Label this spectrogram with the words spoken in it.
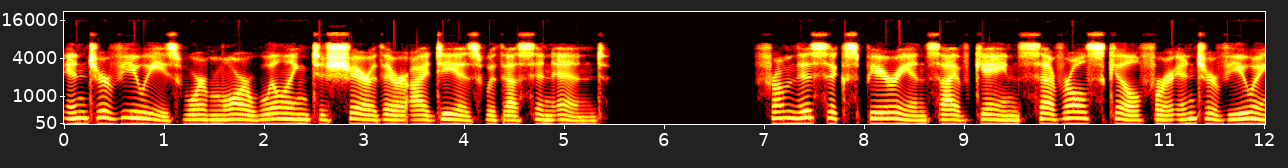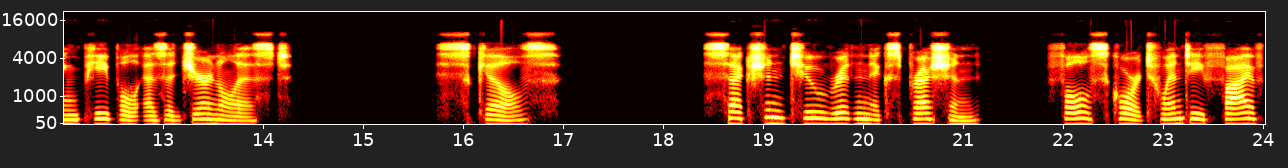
interviewees were more willing to share their ideas with us in end. From this experience I've gained several skill for interviewing people as a journalist. Skills Section 2 Written Expression Full score 25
